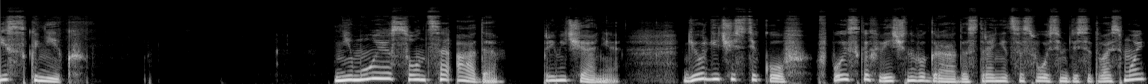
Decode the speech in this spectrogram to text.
Из книг. «Немое солнце ада». Примечание. Георгий Чистяков. «В поисках Вечного Града». Страница с 88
